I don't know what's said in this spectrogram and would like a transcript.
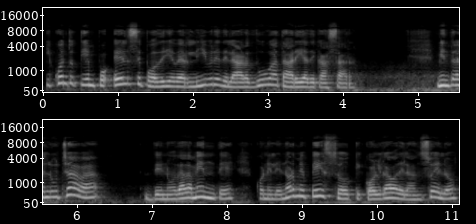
y cuánto tiempo él se podría ver libre de la ardua tarea de cazar. Mientras luchaba denodadamente con el enorme peso que colgaba del anzuelo,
